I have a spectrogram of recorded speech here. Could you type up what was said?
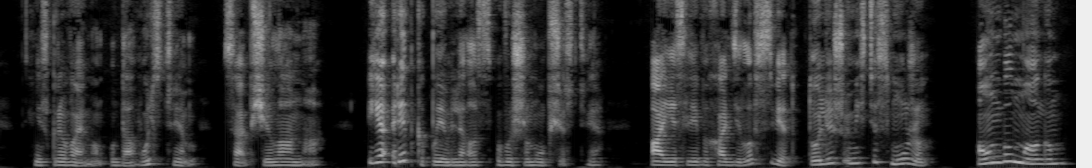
– с нескрываемым удовольствием сообщила она. «Я редко появлялась в высшем обществе, а если и выходила в свет, то лишь вместе с мужем, а он был магом».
